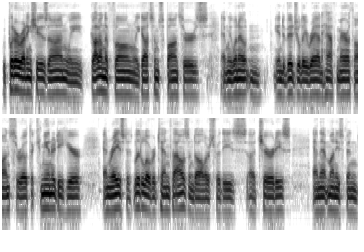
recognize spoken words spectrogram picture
we put our running shoes on, we got on the phone, we got some sponsors, and we went out and individually ran half marathons throughout the community here and raised a little over $10,000 for these uh, charities and that money's been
